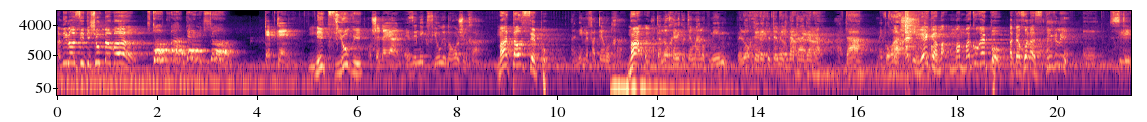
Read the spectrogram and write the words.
אני לא עשיתי שום דבר! קפטן, ניק פיורי? משה דיין, איזה ניק פיורי בראש שלך? מה אתה עושה פה? אני מפטר אותך. מה? אתה לא חלק יותר מהנוקמים, ולא חלק יותר מיחידת ההגנה. אתה מגורש. רגע, מה, מה, מה קורה פה? אתה יכול להסביר לי? אה, סטיב,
